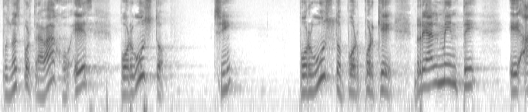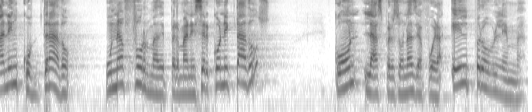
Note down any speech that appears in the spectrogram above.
pues no es por trabajo, es por gusto, ¿sí? Por gusto, por, porque realmente eh, han encontrado una forma de permanecer conectados con las personas de afuera. El problema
